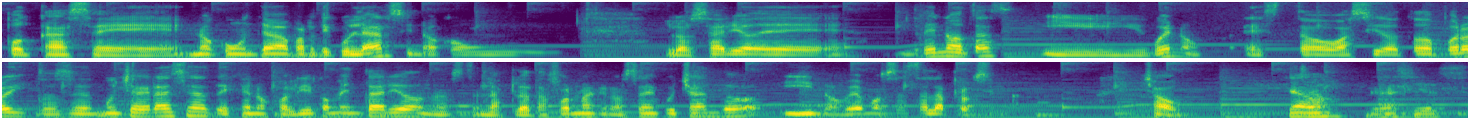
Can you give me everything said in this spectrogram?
podcast eh, no con un tema particular, sino con un glosario de, de notas. Y bueno, esto ha sido todo por hoy. Entonces, muchas gracias. Déjenos cualquier comentario en las plataformas que nos están escuchando y nos vemos hasta la próxima. Chao. Chao, gracias.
